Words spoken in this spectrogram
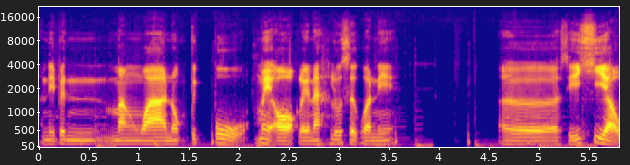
อันนี้เป็นมังวานกปิกปูไม่ออกเลยนะ รู้สึกวันนี้ เออสีเขียว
